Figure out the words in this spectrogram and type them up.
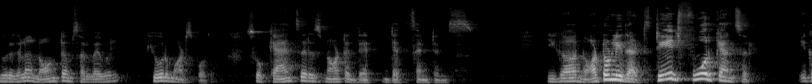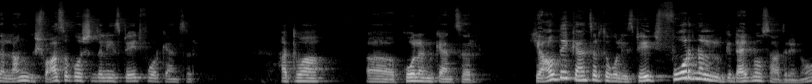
ಇವರಿಗೆಲ್ಲ ಲಾಂಗ್ ಟರ್ಮ್ ಸರ್ವೈವಲ್ ಕ್ಯೂರ್ ಮಾಡಿಸ್ಬೋದು. So cancer is not a death death sentence ಈಗ not only that stage four cancer ಈಗ ಲಂಗ್ ಶ್ವಾಸಕೋಶದಲ್ಲಿ ಸ್ಟೇಜ್ ಫೋರ್ ಕ್ಯಾನ್ಸರ್ ಅಥವಾ ಕೋಲನ್ ಕ್ಯಾನ್ಸರ್ ಯಾವುದೇ ಕ್ಯಾನ್ಸರ್ ತಗೊಳ್ಳಿ ಸ್ಟೇಜ್ ಫೋರ್ನಲ್ಲಿ ಡಯಾಗ್ನೋಸ್ ಆದ್ರೇನು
